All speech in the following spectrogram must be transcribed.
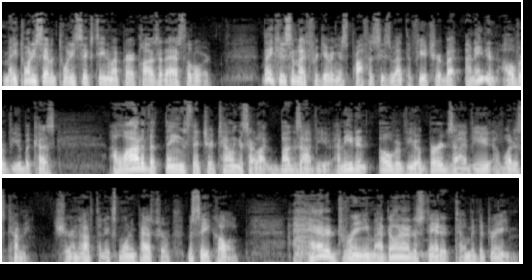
May 27, 2016, in my prayer closet, I asked the Lord, "Thank you so much for giving us prophecies about the future, but I need an overview because a lot of the things that you're telling us are like bug's eye view. I need an overview, a bird's eye view of what is coming." Sure enough, the next morning, Pastor Masih called. I had a dream. I don't understand it. Tell me the dream.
